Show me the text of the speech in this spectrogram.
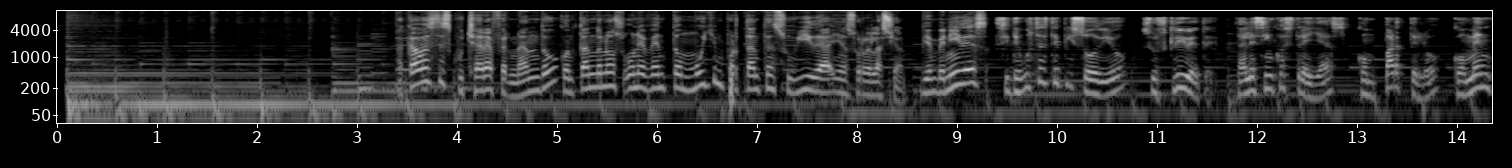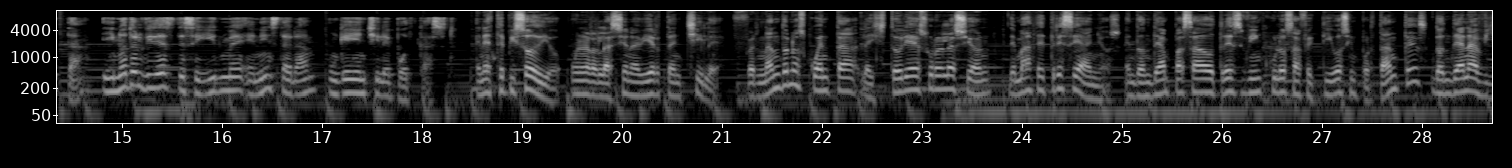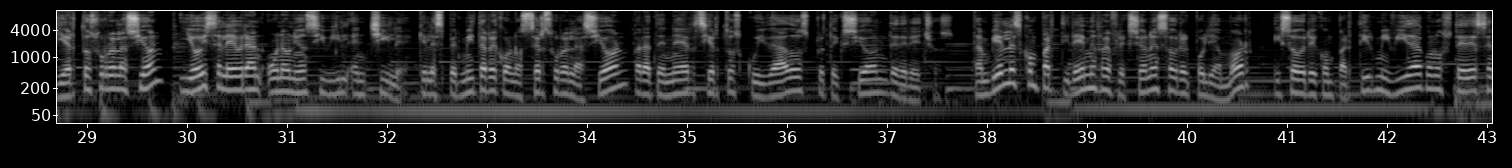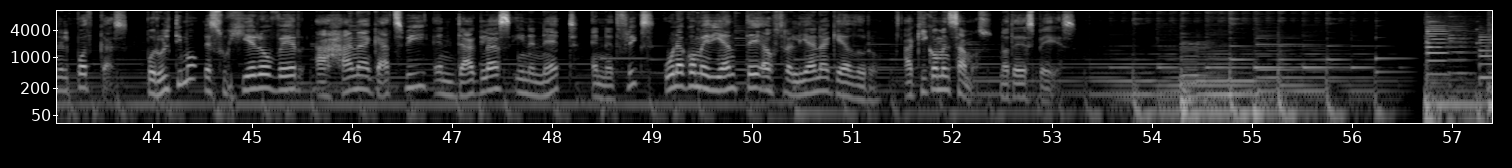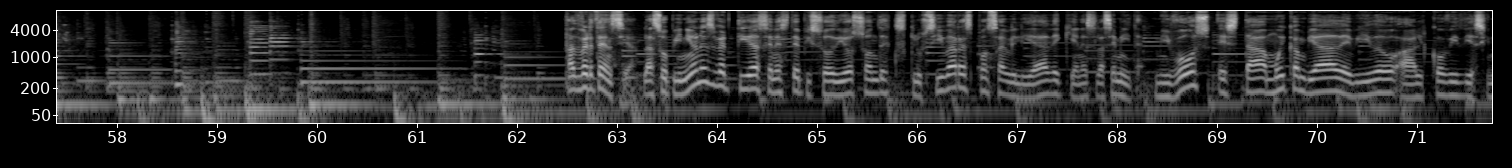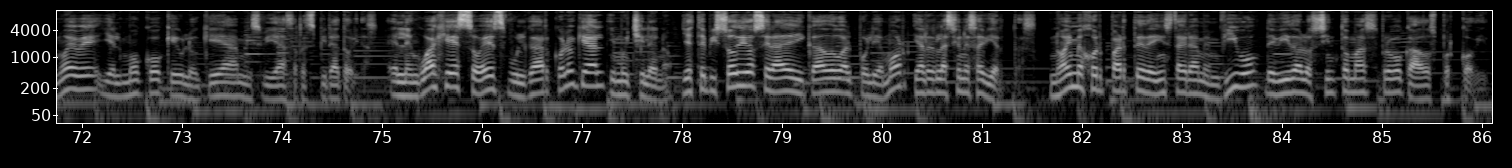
Acabas de escuchar a Fernando contándonos un evento muy importante en su vida y en su relación. Bienvenidos. Si te gusta este episodio, suscríbete, dale 5 estrellas, compártelo, comenta y no te olvides de seguirme en Instagram, Un Gay en Chile Podcast. En este episodio, Una relación abierta en Chile, Fernando nos cuenta la historia de su relación de más de 13 años, en donde han pasado tres vínculos afectivos importantes, donde han abierto su relación y hoy celebran una unión civil en Chile, que les permite reconocer su relación para tener ciertos cuidados, protección de derechos. También les compartiré mis reflexiones sobre el poliamor y sobre compartir mi vida con ustedes en el podcast. Por último, les sugiero ver a Hannah Gatsby en Douglas in a Net en Netflix, una comediante australiana que adoro. Aquí comenzamos, no te despegues. Advertencia, las opiniones vertidas en este episodio son de exclusiva responsabilidad de quienes las emiten. Mi voz está muy cambiada debido al COVID-19 y el moco que bloquea mis vías respiratorias. El lenguaje es vulgar, coloquial y muy chileno. Y este episodio será dedicado al poliamor y a relaciones abiertas. No hay mejor parte de Instagram en vivo debido a los síntomas provocados por COVID.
